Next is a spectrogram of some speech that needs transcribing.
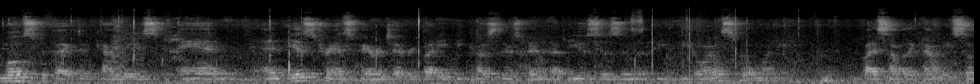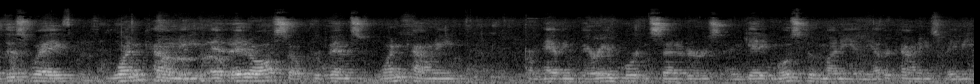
most affected counties and, and is transparent to everybody because there's been abuses in the BP oil spill money by some of the counties. So this way, one county, it, it also prevents one county from having very important senators and getting most of the money and the other counties maybe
